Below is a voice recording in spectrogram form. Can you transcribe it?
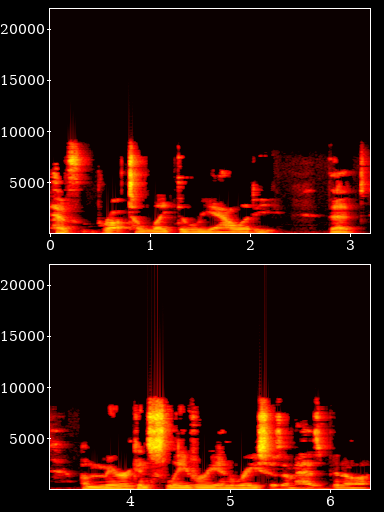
have brought to light the reality that American slavery and racism has been a,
